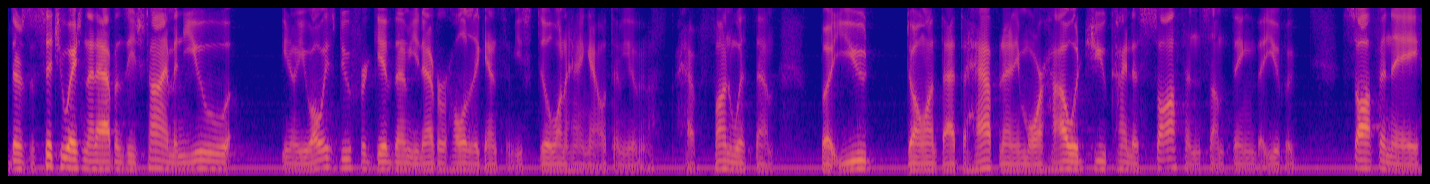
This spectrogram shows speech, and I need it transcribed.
there's a situation that happens each time and you you know you always do forgive them. You never hold it against them. You still want to hang out with them. You have fun with them. But you don't want that to happen anymore. How would you kind of soften something that you've soften a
